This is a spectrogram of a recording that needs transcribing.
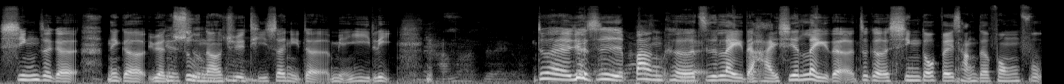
锌这个那个元素呢去提升你的免疫力。嗯、对，就是蚌壳之类的海鲜类的，这个锌都非常的丰富。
